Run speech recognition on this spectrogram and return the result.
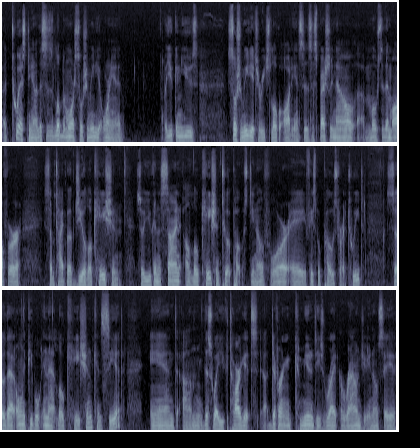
a twist. You know, this is a little bit more social media oriented, but you can use social media to reach local audiences, especially now. Uh, most of them offer some type of geolocation. So you can assign a location to a post, you know, for a Facebook post or a tweet, so that only people in that location can see it. And um, this way, you could target uh, different communities right around you. You know, say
